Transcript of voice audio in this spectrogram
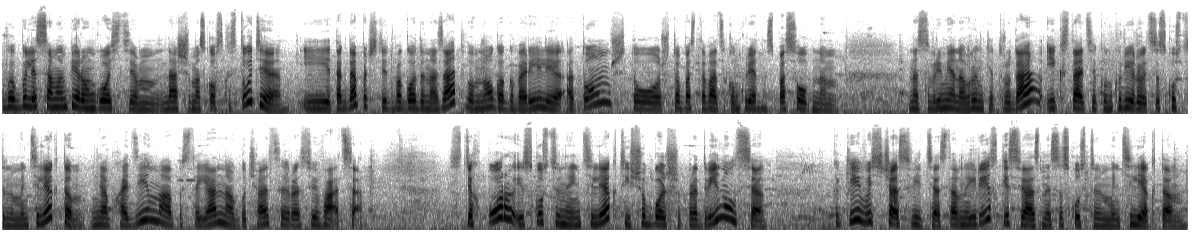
Вы были самым первым гостем нашей московской студии, и тогда, почти два года назад, вы много говорили о том, что чтобы оставаться конкурентоспособным на современном рынке труда и, кстати, конкурировать с искусственным интеллектом, необходимо постоянно обучаться и развиваться. С тех пор искусственный интеллект еще больше продвинулся. Какие вы сейчас видите основные риски, связанные с искусственным интеллектом?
